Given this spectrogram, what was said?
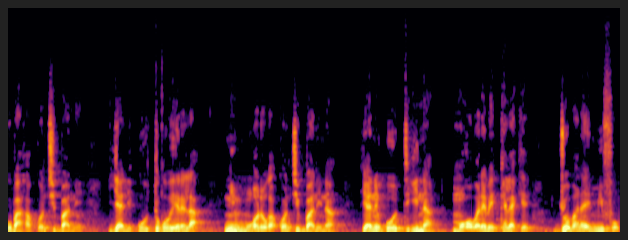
u b'a ka kɔnti banni yali o cogo yɛrɛ la ni mɔgɔ dɔ ka kɔnti banni na yanni k'o tigi na mɔgɔ wɛrɛ bɛ kɛlɛ kɛ jo b'a la ye min fɔ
